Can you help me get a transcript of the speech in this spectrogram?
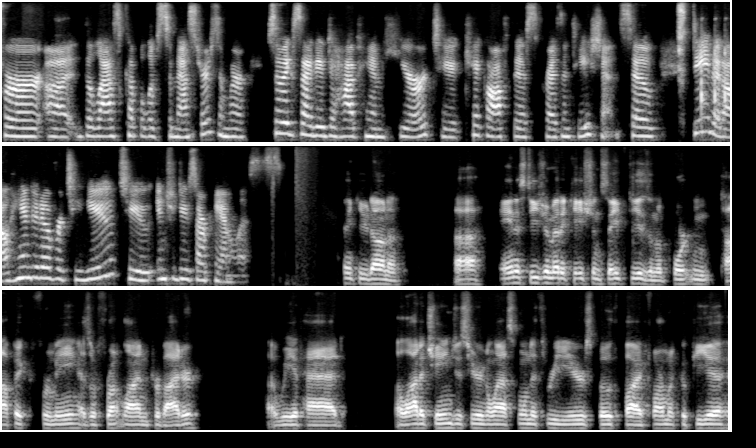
for uh, the last couple of semesters, and we're so excited to have him here to kick off this presentation. So David, I'll hand it over to you to introduce our panelists. Thank you, Donna. Uh, anesthesia medication safety is an important topic for me as a frontline provider. Uh, we have had a lot of changes here in the last one to three years, both by pharmacopoeia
